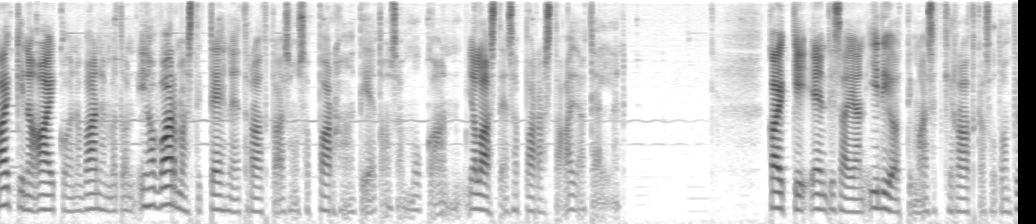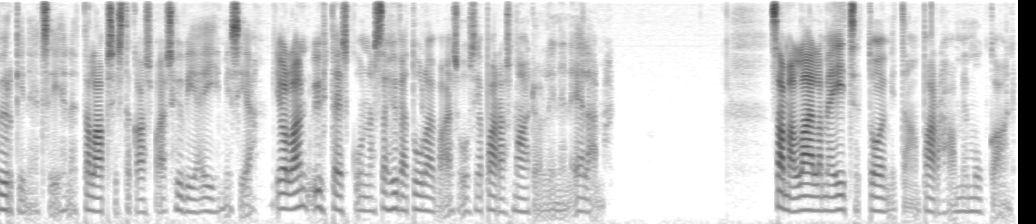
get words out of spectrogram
Kaikkina aikoina vanhemmat on ihan varmasti tehneet ratkaisunsa parhaan tietonsa mukaan ja lastensa parasta ajatellen. Kaikki entisajan idioottimaisetkin ratkaisut on pyrkineet siihen, että lapsista kasvaisi hyviä ihmisiä, joilla on yhteiskunnassa hyvä tulevaisuus ja paras mahdollinen elämä. Samalla lailla me itse toimitaan parhaamme mukaan,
